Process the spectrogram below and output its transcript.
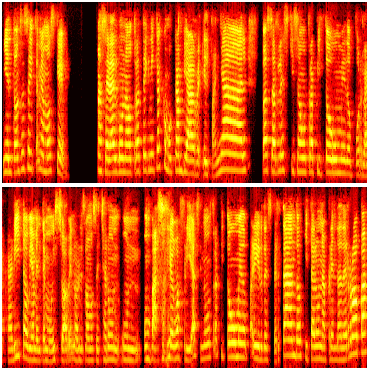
Y entonces ahí tenemos que hacer alguna otra técnica como cambiar el pañal, pasarles quizá un trapito húmedo por la carita, obviamente muy suave, no les vamos a echar un, un, vaso de agua fría, sino un trapito húmedo para ir despertando, quitar una prenda de ropa,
